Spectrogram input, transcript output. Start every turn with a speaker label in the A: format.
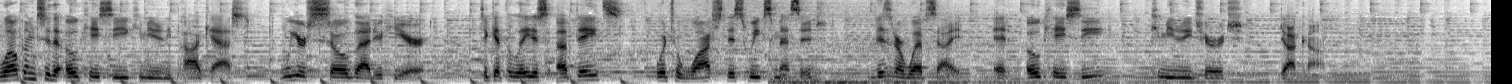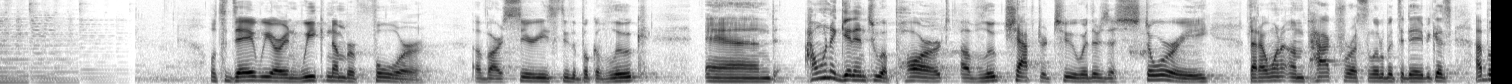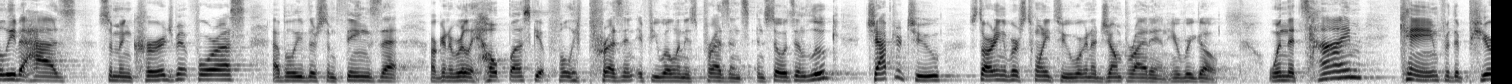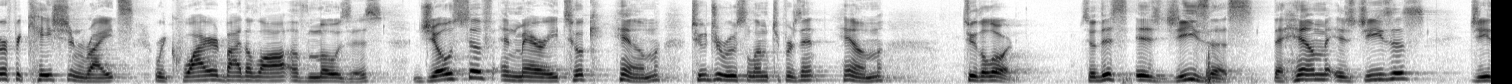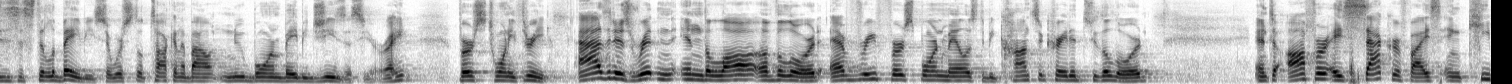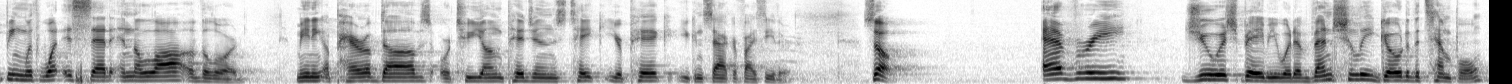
A: Welcome to the OKC Community Podcast. We are so glad you're here. To get the latest updates or to watch this week's message, visit our website at okccommunitychurch.com.
B: Well, today we are in week number four of our series through the book of Luke. And I want to get into a part of Luke chapter 2 where there's a story that I want to unpack for us a little bit today because I believe it has some encouragement for us. I believe there's some things that are going to really help us get fully present, if you will, in His presence. And so it's in Luke chapter 2, starting in verse 22. We're going to jump right in. Here we go. When the time came for the purification rites required by the law of Moses, Joseph and Mary took him to Jerusalem to present him to the Lord. So this is Jesus. The him is Jesus. Jesus is still a baby. So we're still talking about newborn baby Jesus here, right? Verse 23 As it is written in the law of the Lord, every firstborn male is to be consecrated to the Lord and to offer a sacrifice in keeping with what is said in the law of the Lord, meaning a pair of doves or two young pigeons. Take your pick, you can sacrifice either. So, every Jewish baby would eventually go to the temple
